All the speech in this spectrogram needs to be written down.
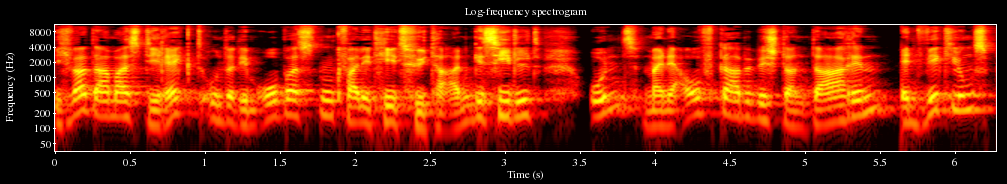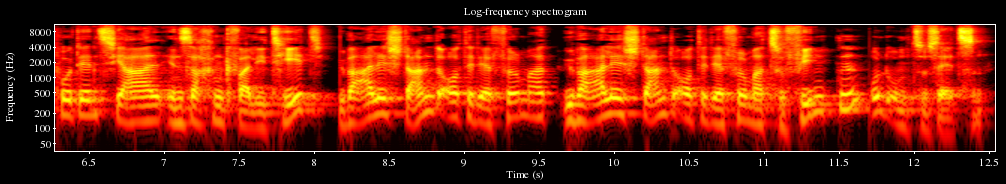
Ich war damals direkt unter dem obersten Qualitätshüter angesiedelt und meine Aufgabe bestand darin, Entwicklungspotenzial in Sachen Qualität über alle Standorte der Firma, über alle Standorte der Firma zu finden und umzusetzen.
